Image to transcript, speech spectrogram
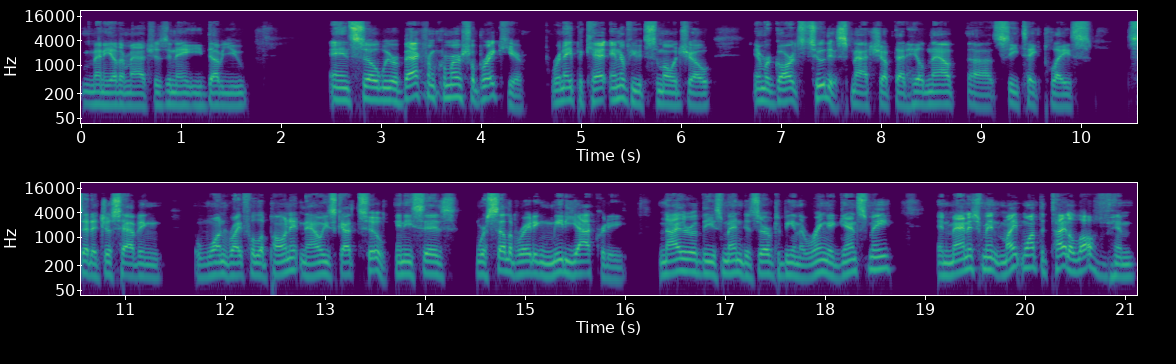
many other matches in AEW. And so we were back from commercial break here. Renee Paquette interviewed Samoa Joe in regards to this matchup that he'll now uh, see take place. Said it just having one rightful opponent. Now he's got two. And he says, We're celebrating mediocrity. Neither of these men deserve to be in the ring against me. And management might want the title off of him,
